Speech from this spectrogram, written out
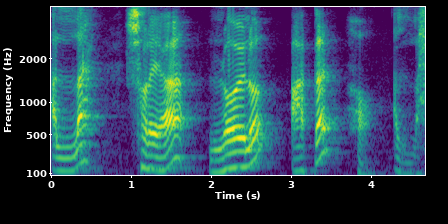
আল্লাহ সরেয়া লয়ল আকার হ, আল্লাহ।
